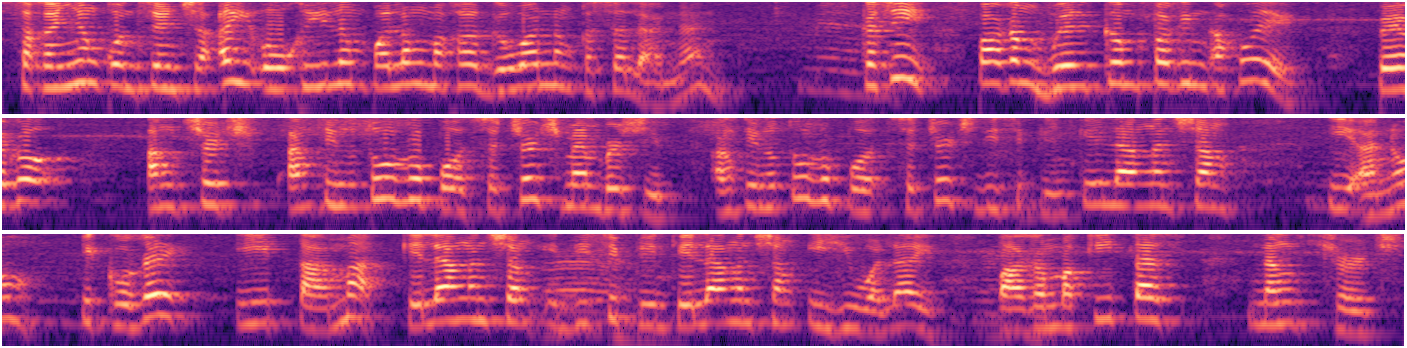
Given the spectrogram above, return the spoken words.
sa kanyang konsensya ay okay lang palang makagawa ng kasalanan. Kasi parang welcome pa rin ako eh. Pero ang church, ang tinuturo po sa church membership, ang tinuturo po sa church discipline, kailangan siyang i-ano, i-correct, i-tama. Kailangan siyang i-discipline, kailangan siyang ihiwalay para makita ng church,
